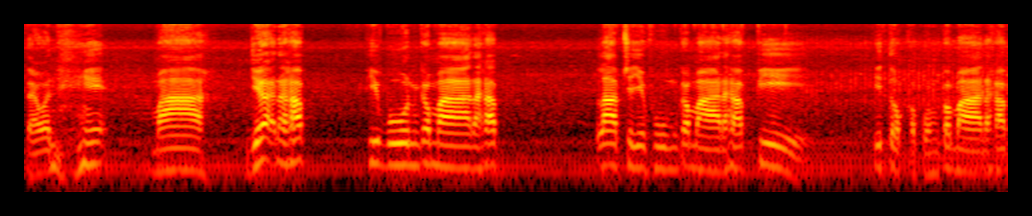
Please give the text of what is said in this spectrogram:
แต่วันนี้มาเยอะนะครับ พี่บูนก็มานะครับลาบชัยภูมิก็มานะครับ พี่พี่ตกกับผมก็มานะครับ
